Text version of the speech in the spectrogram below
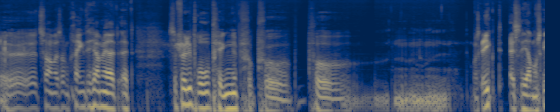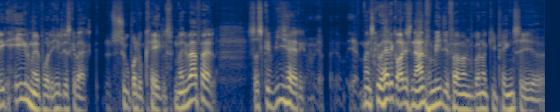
øh, Thomas, omkring det her med, at, at selvfølgelig bruge pengene på, på, på mm, måske ikke, altså jeg er måske ikke helt med på, at det hele det skal være super lokalt, men i hvert fald, så skal vi have det. Man skal jo have det godt i sin egen familie, før man begynder at give penge til, øh,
